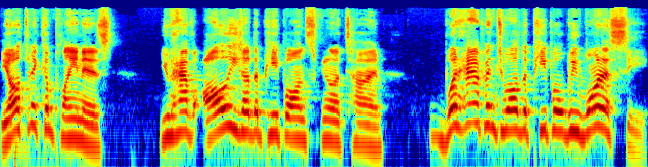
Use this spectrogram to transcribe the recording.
The ultimate complaint is you have all these other people on screen all the time. What happened to all the people we want to see?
